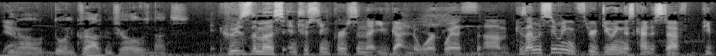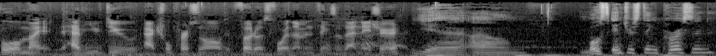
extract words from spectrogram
Yeah. you know, doing crowd control. It was nuts. Who's the most interesting person that you've gotten to work with? Because I'm assuming through doing this kind of stuff, people might have you do actual personal photos for them and things of that nature. Yeah. Um, most interesting person.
